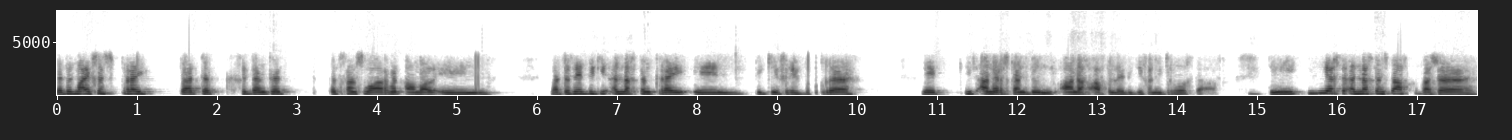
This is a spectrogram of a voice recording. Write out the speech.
Dit het my gesprei dat ek gedink het dit gaan swaar met almal en wat ons net bietjie inligting kry en bietjie vir die boere net iets anders kan doen, aandag af te lê bietjie van die droogte af. Die eerste inligtingsdag was 'n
